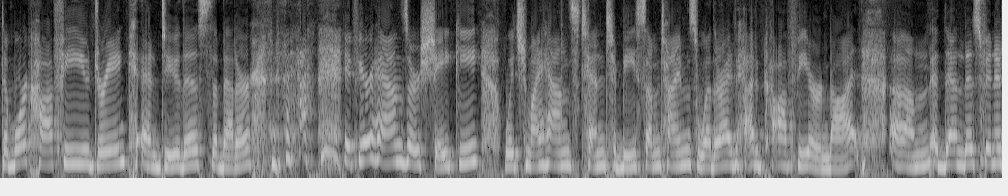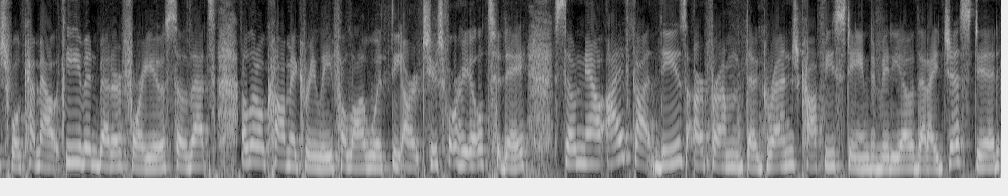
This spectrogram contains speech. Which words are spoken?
the more coffee you drink and do this, the better. if your hands are shaky, which my hands tend to be sometimes, whether I've had coffee or not, um, then this finish will come out even better for you. So that's a little comic relief along with the art tutorial today. So now I've got, these are from the grunge coffee stained video that I just did.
